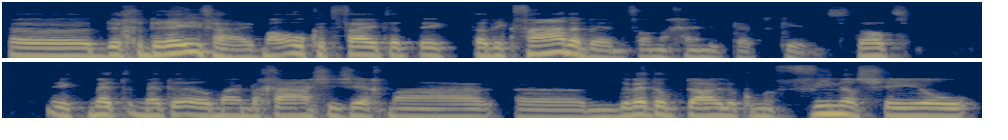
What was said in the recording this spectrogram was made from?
uh, de gedrevenheid, maar ook het feit dat ik, dat ik vader ben van een gehandicapt kind. Dat ik met, met uh, mijn bagage, zeg maar, er werd ook duidelijk om een financieel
